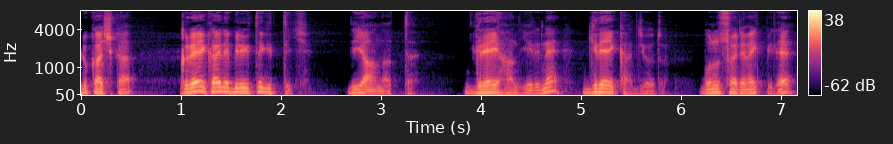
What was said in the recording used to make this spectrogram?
Lukaşka, Greyka ile birlikte gittik diye anlattı. Greyhan yerine Greyka diyordu. Bunu söylemek bile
